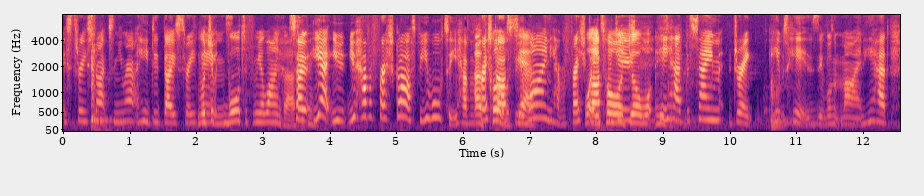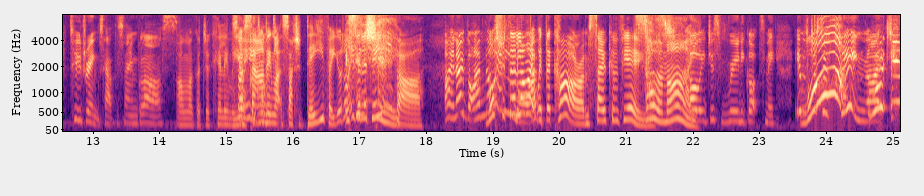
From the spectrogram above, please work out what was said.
it's three strikes and you're out. He did those three Would things. you, water from your wine glass. so okay. yeah, you, you have a fresh glass for your water. You have a Of fresh course, glass for your wine. You have a fresh What, he glass poured for juice. your wa- he had the same drink. He was his. It wasn't mine. He had two drinks out the same glass. Oh my god, you're killing me. So you're sounding told- like such a diva. You're not even a she? diva. I know, but I'm not. What's with the light with the car? I'm so confused. So am I. Oh, it just really got to me. It was What? just a thing. Like, What do you mean?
